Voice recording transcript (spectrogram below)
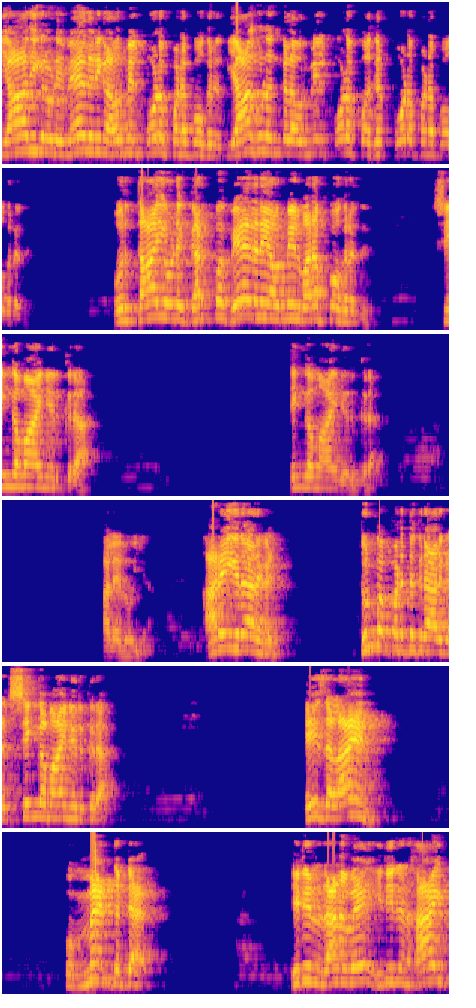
வியாதிகளுடைய வேதனைகள் அவர் மேல் போடப்பட போகிறது. வியாகுலங்கள் அவர் மேல் போட போடப்பட போகிறது. ஒரு தாயோட கர்ப்ப வேதனை அவர் மேல் வரப்போகிறது. சிங்கமாய் நிற்கிறார். சிங்கமாய் நிற்கிறார். அல்லேலூயா அறைகிறார்கள் துன்பப்படுத்துகிறார்கள் சிங்கமாய் நிற்கிறார் is is the lion who met the death. He didn't run away, he didn't hide.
